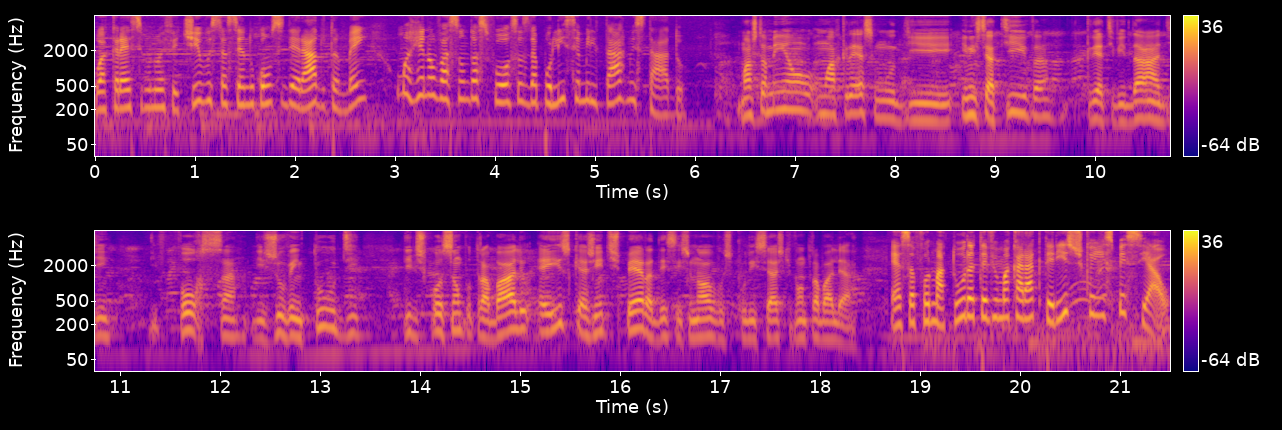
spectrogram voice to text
O acréscimo no efetivo está sendo considerado também uma renovação das forças da Polícia Militar no Estado mas também é um acréscimo de iniciativa, criatividade, de força, de juventude, de disposição para o trabalho. É isso que a gente espera desses novos policiais que vão trabalhar. Essa formatura teve uma característica em especial.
